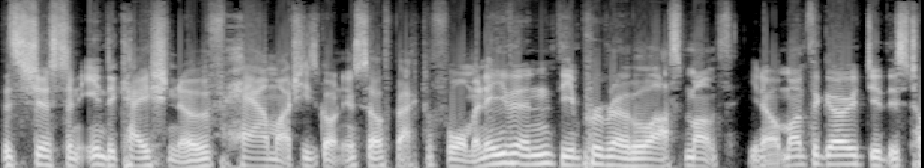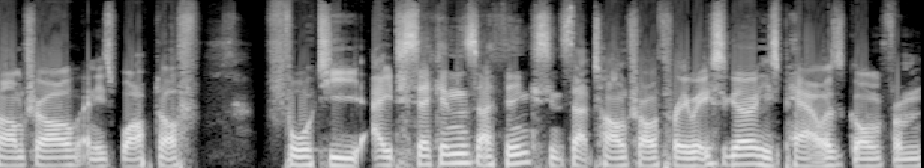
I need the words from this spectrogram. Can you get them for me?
that's just an indication of how much he's gotten himself back to form, and even the improvement over the last month. You know, a month ago did this time trial, and he's wiped off 48 seconds, I think, since that time trial three weeks ago. His power's gone from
